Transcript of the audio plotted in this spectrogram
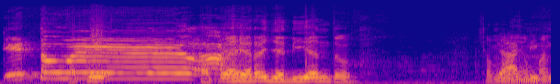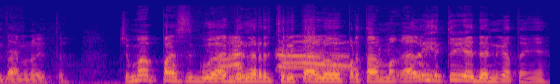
Gitu, Tapi- Will. tapi Ah, akhirnya jadian tuh sama Jadi, yang mantan lo itu cuma pas gua denger cerita lu pertama kali itu ya dan katanya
